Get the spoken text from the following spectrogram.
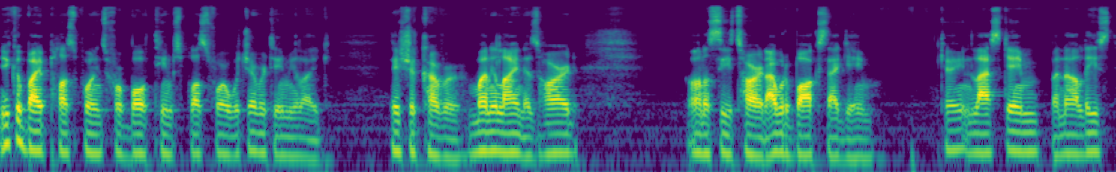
You could buy plus points for both teams, plus four, whichever team you like. They should cover. Money line is hard. Honestly, it's hard. I would have boxed that game. Okay, last game, but not least,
